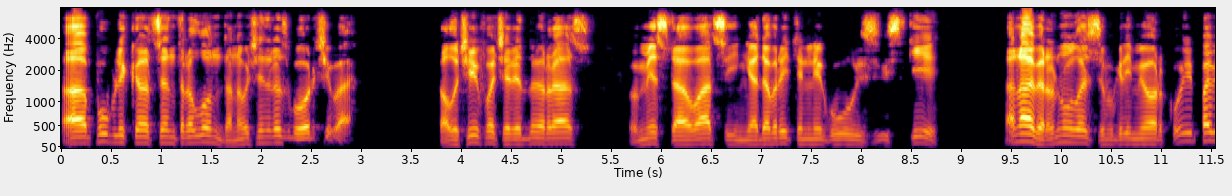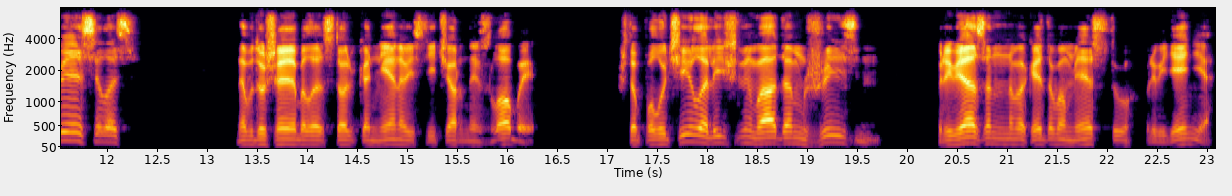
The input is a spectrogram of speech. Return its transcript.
а публика центра Лондона очень разборчива. Получив очередной раз вместо оваций неодобрительный гул и свистки, она вернулась в гримерку и повесилась. Но в душе было столько ненависти и черной злобы, что получила личным адом жизнь, привязанного к этому месту привидения.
